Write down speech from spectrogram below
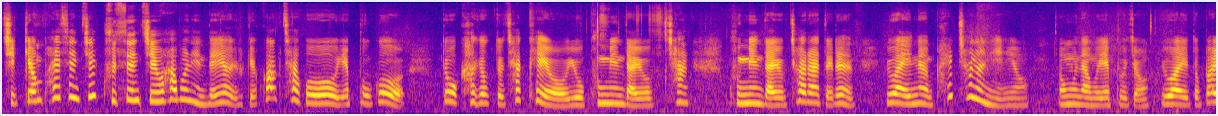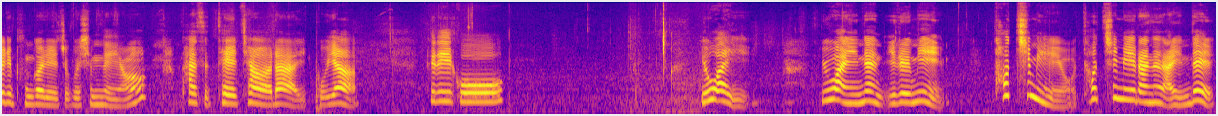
직경 8cm, 9cm 화분인데요. 이렇게 꽉 차고 예쁘고 또 가격도 착해요. 요 국민다육 창 국민다육 철화들은 요 아이는 8,000원이에요. 너무너무 예쁘죠. 요 아이도 빨리 분갈이 해주고 싶네요. 파스텔 철화 있고요. 그리고 요 아이 요 아이는 이름이 터치미예요. 터치미라는 아이인데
